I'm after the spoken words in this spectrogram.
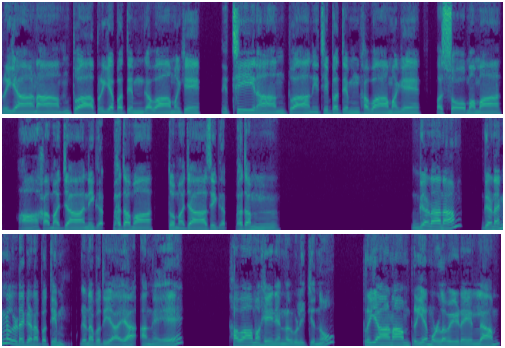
പ്രിയാണാം ത്വാ പ്രിയപതിം ഗവാമഹേ നിധീനാം ത്വാ നിധിപതിം ഹവാമഹേ വസോമമാ ആഹമജാനി ഗർഭതമാ ത്വമജാസി ഗർഭതം. ഗണാനാം ഗണങ്ങളുടെ ഗണപതിം ഗണപതിയായ അങ്ങയെ ഹവാമഹേ ഞങ്ങൾ വിളിക്കുന്നു. പ്രിയാണാം പ്രിയമുള്ളവയുടെയെല്ലാം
